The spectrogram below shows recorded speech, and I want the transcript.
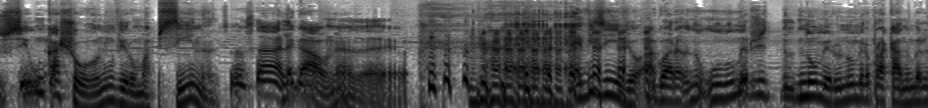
Se um cachorro não virou uma piscina, você- ah, legal, né? É, é visível. Agora, o número de número, número pra cá, número.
